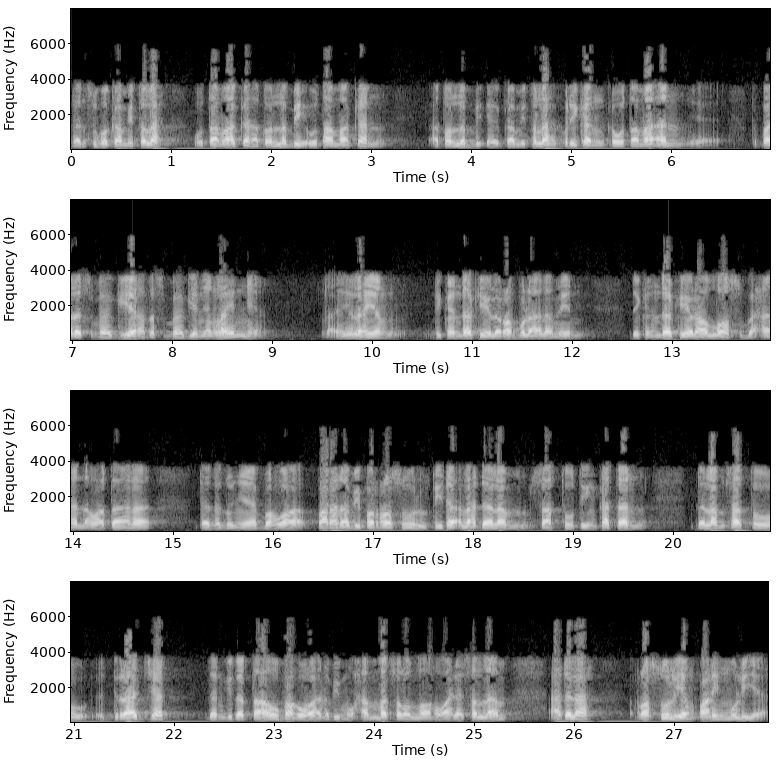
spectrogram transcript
dan sungguh kami telah utamakan atau lebih utamakan atau lebih eh, kami telah berikan keutamaan ya, kepada sebagian atau sebagian yang lainnya. Nah, inilah yang dikehendaki oleh Rabbul Alamin, dikehendaki oleh Allah Subhanahu wa taala dan tentunya bahwa para nabi para rasul tidaklah dalam satu tingkatan, dalam satu derajat dan kita tahu bahwa Nabi Muhammad sallallahu alaihi wasallam adalah rasul yang paling mulia,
